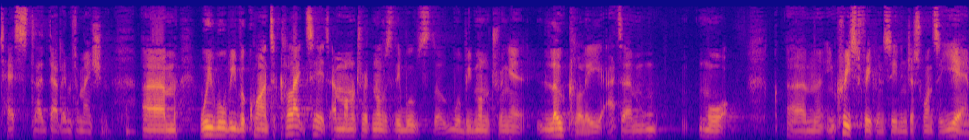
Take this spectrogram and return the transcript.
test that, that information. Um, we will be required to collect it and monitor it, and obviously we'll we'll be monitoring it locally at a more um, increased frequency than just once a year.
